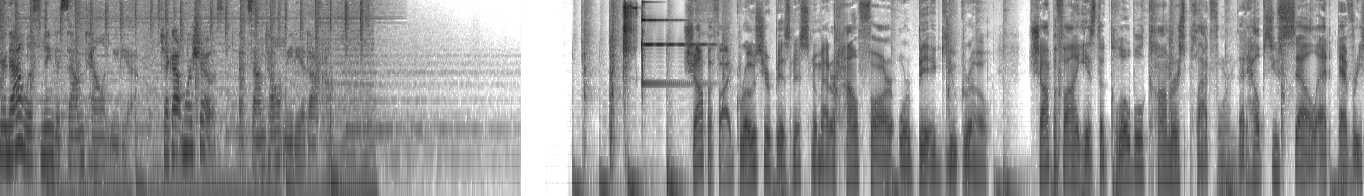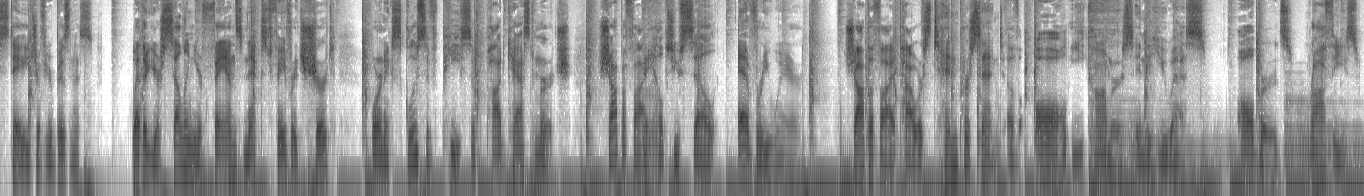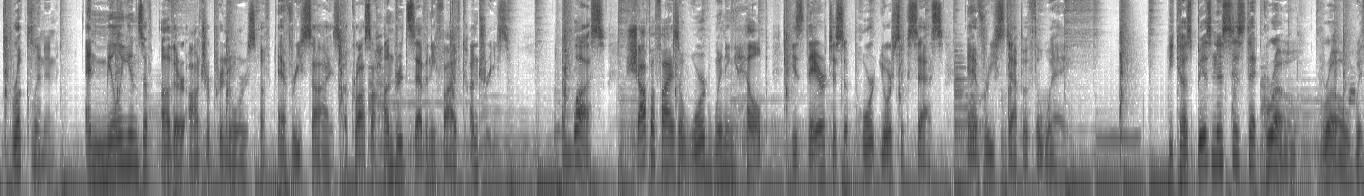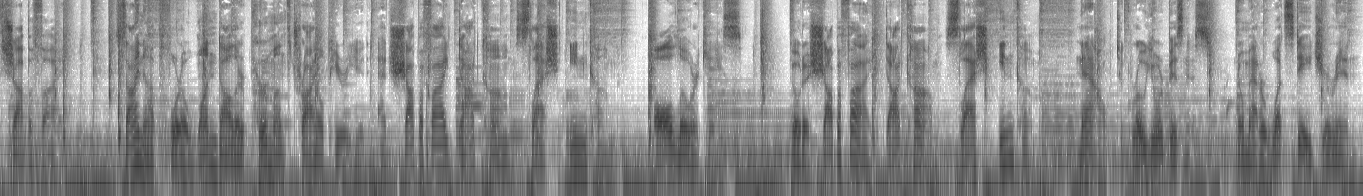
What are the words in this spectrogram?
You're now listening to Sound Talent Media. Check out more shows at soundtalentmedia.com. Shopify grows your business no matter how far or big you grow. Shopify is the global commerce platform that helps you sell at every stage of your business. Whether you're selling your fans' next favorite shirt or an exclusive piece of podcast merch, Shopify helps you sell everywhere. Shopify powers 10% of all e commerce in the US. Allbirds, Rothy's, Brooklinen, and millions of other entrepreneurs of every size across 175 countries. Plus, Shopify's award winning help is there to support your success every step of the way. Because businesses that grow, grow with Shopify. Sign up for a $1 per month trial period at shopify.com slash income, all lowercase. Go to shopify.com slash income now to grow your business, no matter what stage you're in.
